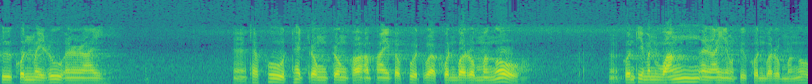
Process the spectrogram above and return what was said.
คือคนไม่รู้อะไรถ้าพูดให้ตรงตรงขออภัยก็พูดว่าคนบรมมโง่คนที่มันหวังอะไรนะมันคือคนบรมมโง่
